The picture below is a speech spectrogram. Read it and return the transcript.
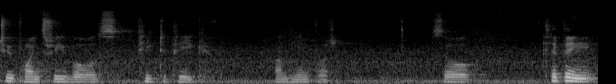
2.3 volts peak to peak on the input. So clipping,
